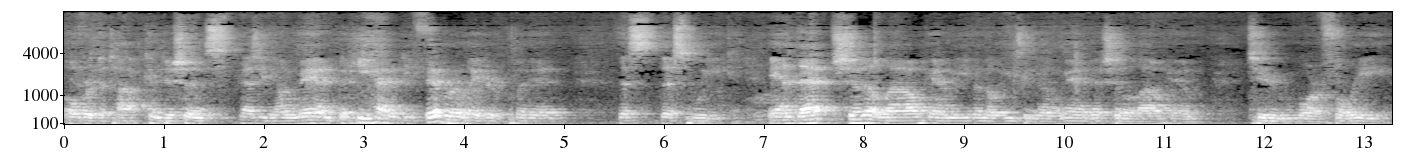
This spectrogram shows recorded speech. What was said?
over the top conditions as a young man. But he had a defibrillator put in this this week, and that should allow him, even though he's a young man, that should allow him to more fully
